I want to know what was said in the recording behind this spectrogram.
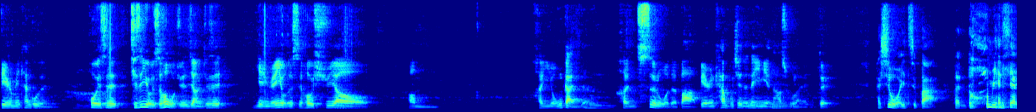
别人没看过的你，或者是其实有时候我觉得这样，就是演员有的时候需要，嗯，很勇敢的、嗯，很赤裸的把别人看不见的那一面拿出来，对，还是我一直把很多面相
